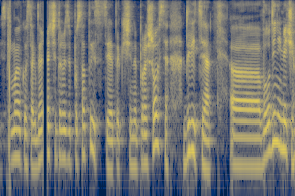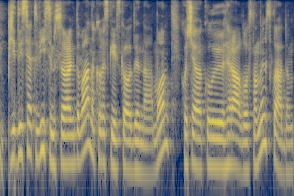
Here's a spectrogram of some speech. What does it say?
Ось, тому якось так. Речі, друзі, по статистиці я так ще не пройшовся. Дивіться, е, володіння м'ячем 58-42 на користь київського Динамо. Хоча, коли грали основним складом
